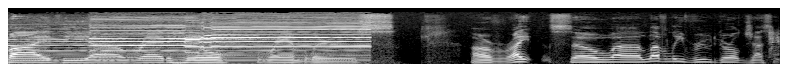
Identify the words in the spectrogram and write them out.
by the uh, Red Hill Ramblers. All right, so uh, lovely rude girl Jessica.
